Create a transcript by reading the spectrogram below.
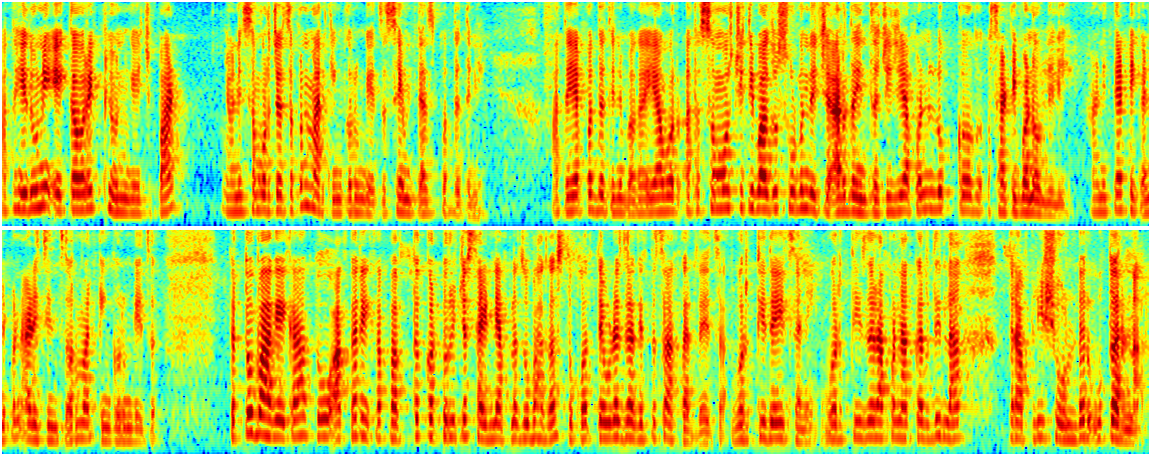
आता हे दोन्ही एकावर एक ठेवून घ्यायचे पार्ट आणि समोरच्याचं पण मार्किंग करून घ्यायचं सेम त्याच पद्धतीने. आता या पद्धतीने बघा यावर आता समोरची ती बाजू सोडून द्यायची अर्धा इंचाची जी आपण लुकसाठी बनवलेली. आणि त्या ठिकाणी पण अडीच इंचावर मार्किंग करून घ्यायचं. तर तो भाग आहे का? तो आकार आहे का? फक्त कटोरीच्या साईडने आपला जो भाग असतो का? तेवढ्या जागेतच आकार द्यायचा. वरती द्यायचा नाही. वरती जर आपण आकार दिला तर आपली शोल्डर उतरणार.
